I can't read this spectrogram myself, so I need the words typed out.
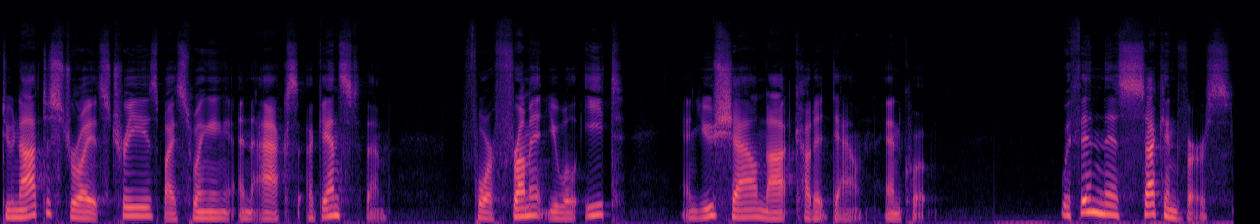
do not destroy its trees by swinging an axe against them, for from it you will eat, and you shall not cut it down. Within this second verse,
